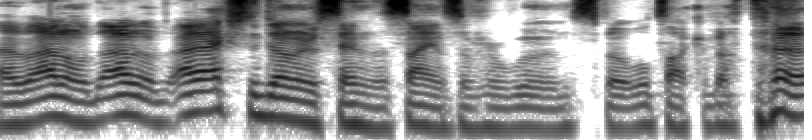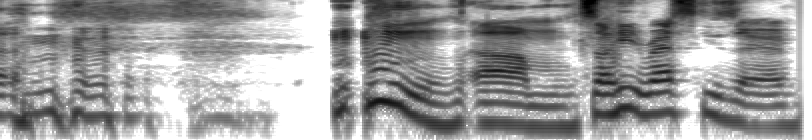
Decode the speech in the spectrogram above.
I, I don't I don't I actually don't understand the science of her wounds, but we'll talk about that. um, so he rescues her,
